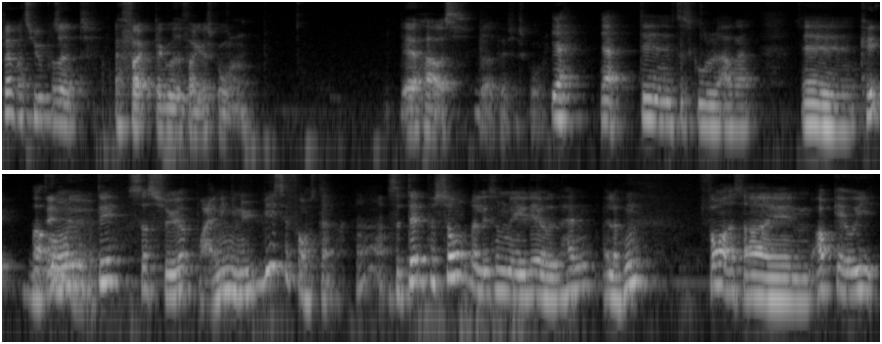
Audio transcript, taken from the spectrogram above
25 procent af folk, der går ud af folkeskolen, jeg har også været på efterskole. Ja, det er efterskoleafgang. Øh, Okay. og det, det, oven det, så søger Brejning en ny viceforstander. Ah. Så den person, der ligesom er derude, han eller hun, får altså en opgave i,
